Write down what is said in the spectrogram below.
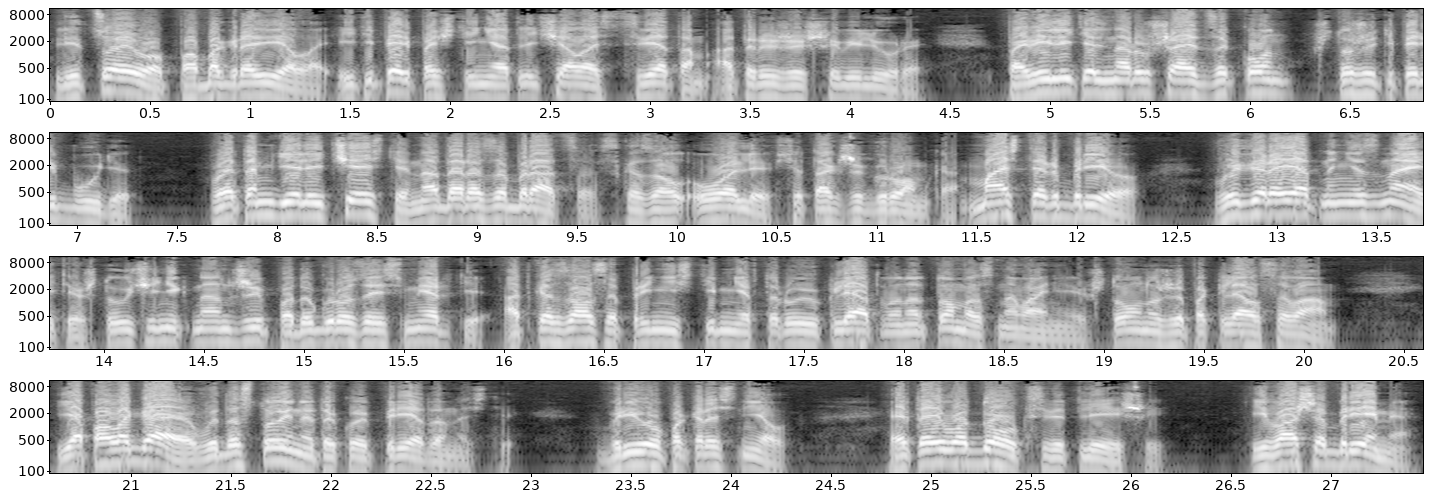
Лицо его побагровело и теперь почти не отличалось цветом от рыжей шевелюры. «Повелитель нарушает закон, что же теперь будет?» «В этом деле чести надо разобраться», — сказал Уолли все так же громко. «Мастер Брио, вы, вероятно, не знаете, что ученик Нанджи под угрозой смерти отказался принести мне вторую клятву на том основании, что он уже поклялся вам. Я полагаю, вы достойны такой преданности». Брио покраснел. «Это его долг, светлейший. И ваше бремя.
